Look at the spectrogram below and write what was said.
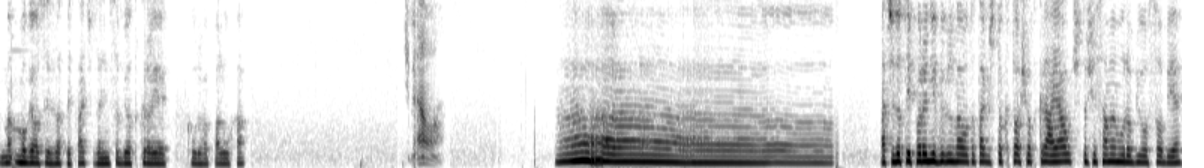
ma, mogę o coś zapytać, zanim sobie odkroję kurwa palucha? Śmiało. Aaaa. A czy do tej pory nie wyglądało to tak, że to ktoś odkrajał, czy to się samemu robiło sobie?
